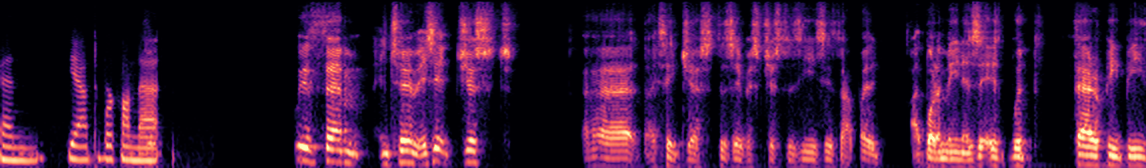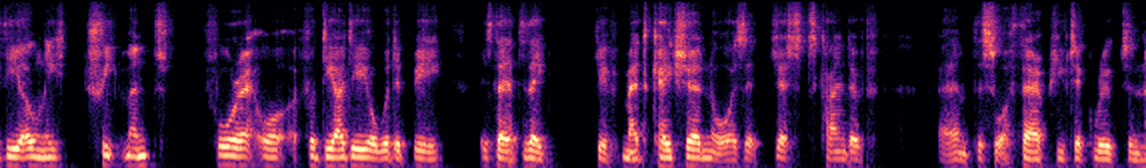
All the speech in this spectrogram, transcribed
and yeah, to work on that. With them, in terms, is it just? Uh, I say just as if it's just as easy as that, but what I mean is, is would therapy be the only treatment for it, or for DID, or would it be? Is there do they give medication, or is it just kind of um, the sort of therapeutic route and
